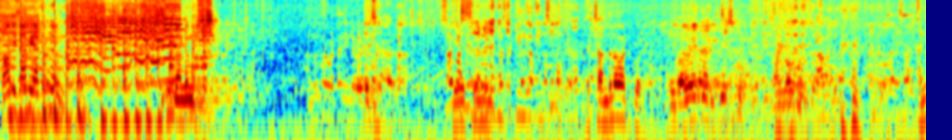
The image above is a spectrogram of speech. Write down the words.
స్వామి స్వామి అటు జరుగు. దండం పట్టుకోరు అన్న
